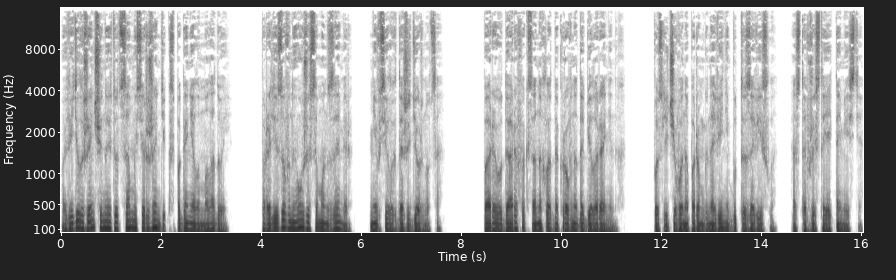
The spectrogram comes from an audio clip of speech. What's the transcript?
Увидел женщину и тот самый сержантик с погонялом молодой. Парализованный ужасом он замер, не в силах даже дернуться. Парой ударов Оксана хладнокровно добила раненых, после чего на пару мгновений будто зависла, оставшись стоять на месте.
